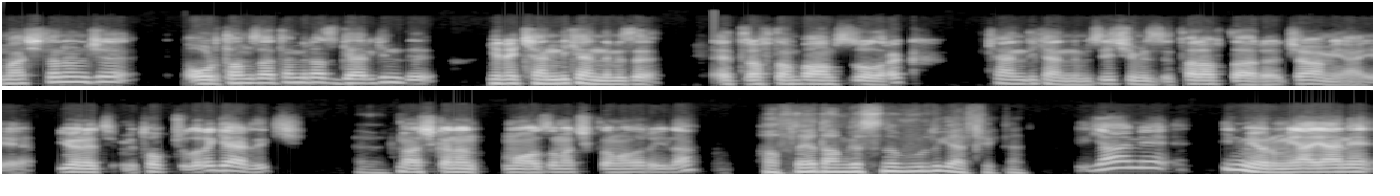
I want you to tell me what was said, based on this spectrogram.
maçtan önce ortam zaten biraz gergindi. Yine kendi kendimize etraftan bağımsız olarak kendi kendimizi, içimizi, taraftarı, camiayı, yönetimi, topçulara gerdik. Evet. Başkanın muazzam açıklamalarıyla. Haftaya damgasını vurdu gerçekten. Yani bilmiyorum ya yani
